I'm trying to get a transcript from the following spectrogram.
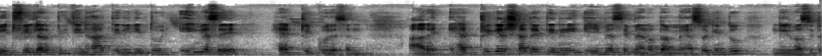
মিডফিল্ডার বিতিনহা তিনি কিন্তু এই ম্যাচে হ্যাট্রিক করেছেন। আর হ্যাট্রিকের সাথে তিনি এই ম্যাচে ম্যান অফ দ্য ম্যাচও কিন্তু নির্বাচিত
